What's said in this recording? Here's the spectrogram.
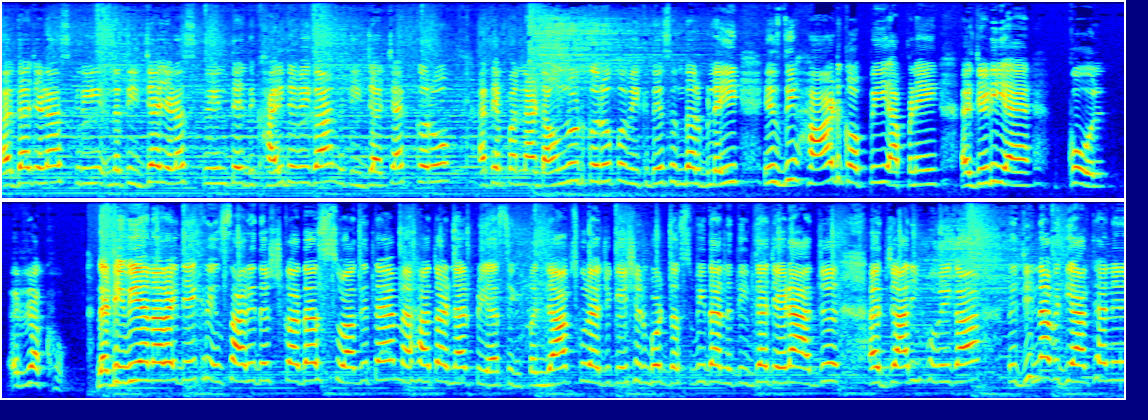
ਦਾ ਜਿਹੜਾ ਸਕਰੀਨ ਨਤੀਜਾ ਜਿਹੜਾ ਸਕਰੀਨ ਤੇ ਦਿਖਾਈ ਦੇਵੇਗਾ, ਨਤੀਜਾ ਚੈੱਕ ਕਰੋ ਅਤੇ ਪੰਨਾ ਡਾਊਨਲੋਡ ਕਰੋ ਭਵਿੱਖ ਦੇ ਸੰਦਰਭ ਲਈ। ਇਸ ਦੀ ਹਾਰਡ ਕਾਪੀ ਆਪਣੇ ਜਿਹੜੀ ਹੈ, ਕੋਲ ਰੱਖੋ। ਦਾ ਟੀਵੀ ਐਨਆਰਆਈ ਦੇਖ ਰਹੇ ਸਾਰੇ ਦਰਸ਼ਕਾਂ ਦਾ ਸਵਾਗਤ ਹੈ। ਮੈਂ ਹਾਂ ਤੁਹਾਡੇ ਨਾਲ Priya Singh. Punjab school education board 10ਵੀਂ ਦਾ ਨਤੀਜਾ ਜਿਹੜਾ ਅੱਜ ਜਾਰੀ ਹੋਵੇਗਾ। ਤੇ ਜਿਨ੍ਹਾਂ ਵਿਦਿਆਰਥੀਆਂ ਨੇ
